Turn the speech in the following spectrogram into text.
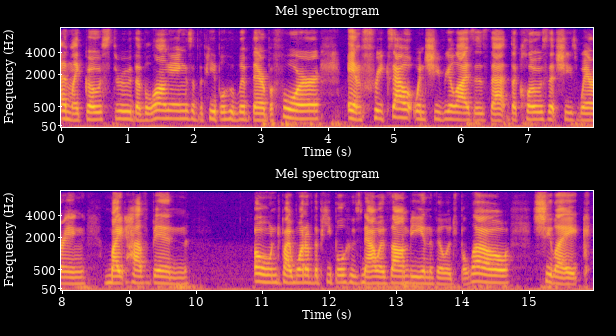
and like goes through the belongings of the people who lived there before and freaks out when she realizes that the clothes that she's wearing might have been owned by one of the people who's now a zombie in the village below. She like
